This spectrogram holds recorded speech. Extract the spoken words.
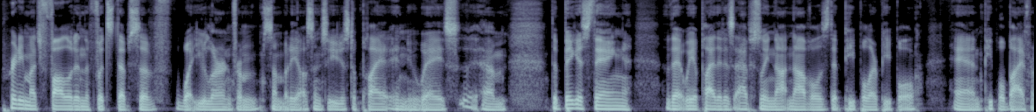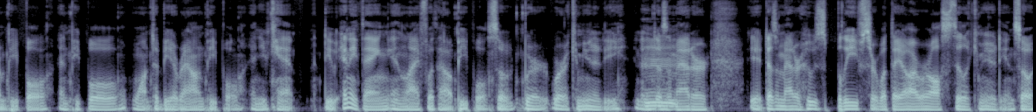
pretty much followed in the footsteps of what you learn from somebody else, and so you just apply it in new ways. Um, the biggest thing that we apply that is absolutely not novel is that people are people, and people buy from people, and people want to be around people, and you can't do anything in life without people. So we're we're a community, and it doesn't mm. matter it doesn't matter whose beliefs or what they are, we're all still a community. And so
